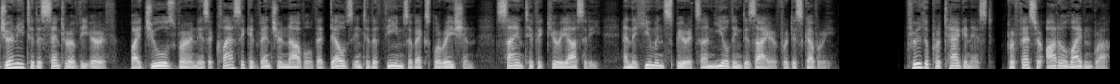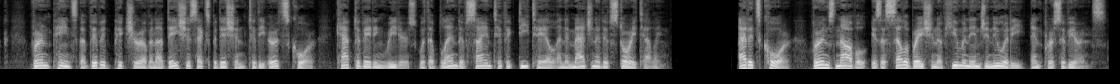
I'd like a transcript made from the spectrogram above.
Journey to the Center of the Earth, by Jules Verne is a classic adventure novel that delves into the themes of exploration, scientific curiosity, and the human spirit's unyielding desire for discovery. Through the protagonist, Professor Otto Lidenbrock, Verne paints a vivid picture of an audacious expedition to the Earth's core, captivating readers with a blend of scientific detail and imaginative storytelling. At its core, Verne's novel is a celebration of human ingenuity and perseverance.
